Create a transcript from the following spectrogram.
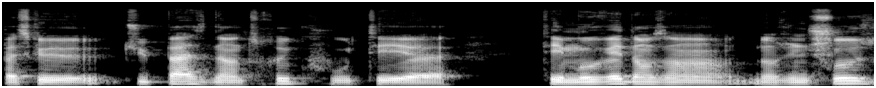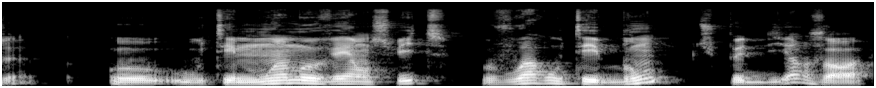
parce que tu passes d'un truc où tu es, mauvais dans, un, dans une chose, où, tu es moins mauvais ensuite, voire où tu es bon, tu peux te dire, genre,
